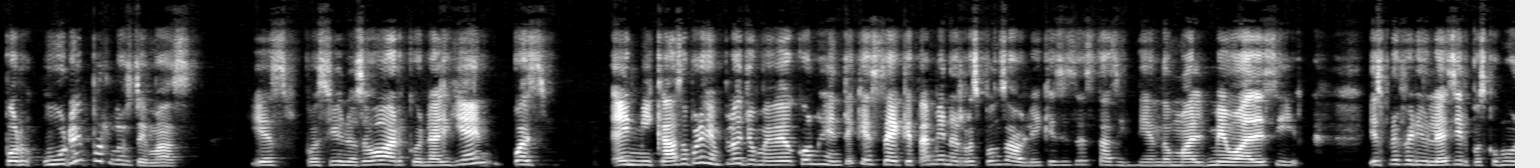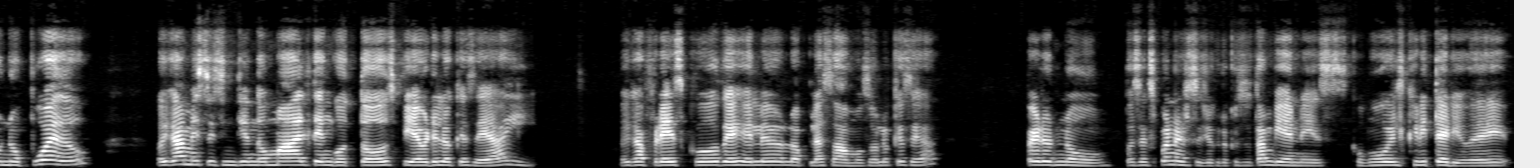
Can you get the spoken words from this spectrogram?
por uno y por los demás. Y es, pues si uno se va a dar con alguien, pues en mi caso, por ejemplo, yo me veo con gente que sé que también es responsable y que si se está sintiendo mal me va a decir. Y es preferible decir, pues como no puedo, oiga, me estoy sintiendo mal, tengo tos, fiebre, lo que sea, y oiga, fresco, déjelo, lo aplazamos o lo que sea. Pero no, pues exponerse, yo creo que eso también es como el criterio de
